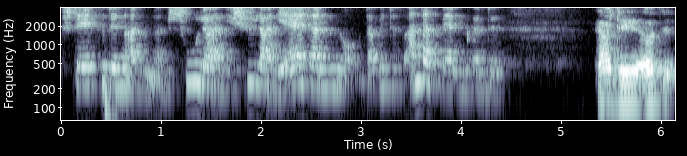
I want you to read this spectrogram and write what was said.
stellst du denn an, an Schule, an die Schüler, an die Eltern, damit das anders werden könnte? Ja, die, äh, die,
